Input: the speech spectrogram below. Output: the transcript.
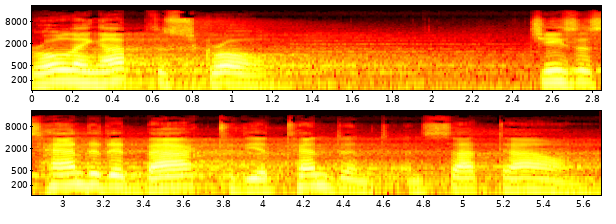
Rolling up the scroll, Jesus handed it back to the attendant and sat down.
